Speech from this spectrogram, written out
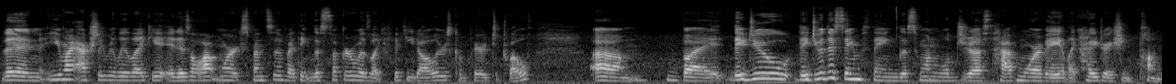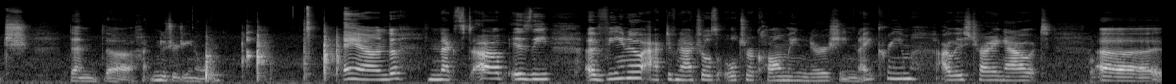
then you might actually really like it. It is a lot more expensive. I think this sucker was like $50 compared to 12 um, but they do they do the same thing. This one will just have more of a like hydration punch than the Neutrogena one. And next up is the Aveeno Active Naturals Ultra Calming Nourishing Night Cream. I was trying out uh,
